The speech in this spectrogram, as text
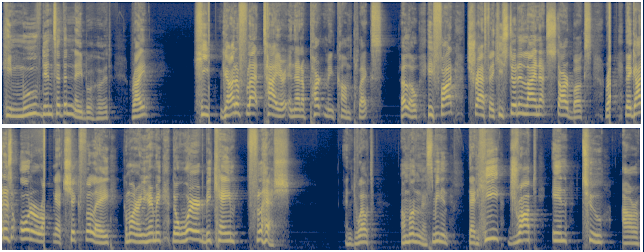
he moved into the neighborhood, right? He got a flat tire in that apartment complex. Hello. He fought traffic. He stood in line at Starbucks, right? They got his order wrong at Chick fil A. Come on, are you hearing me? The Word became flesh and dwelt among us, meaning that He dropped into our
